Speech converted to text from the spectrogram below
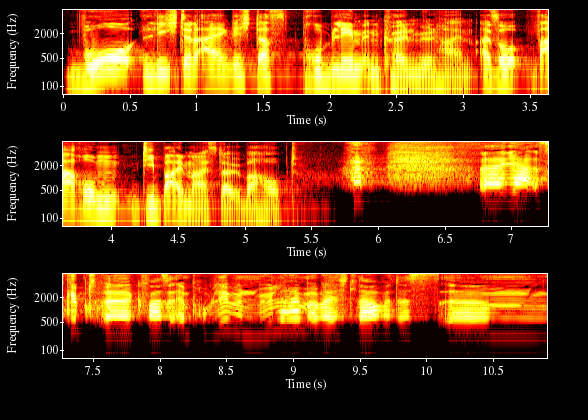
Wo liegt denn eigentlich das Problem in Köln-Mühlheim? Also warum die Beimeister überhaupt? äh, ja, es gibt äh, quasi ein Problem in Mülheim, aber ich glaube, das ähm,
